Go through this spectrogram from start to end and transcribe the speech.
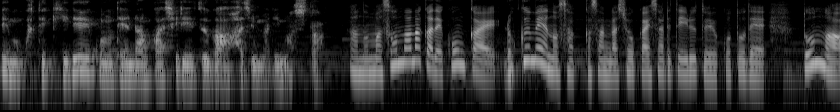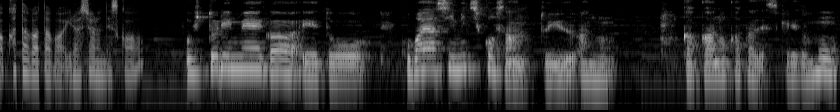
目的でこの展覧会シリーズが始まりました。あのまあ、そんな中で今回6名の作家さんが紹介されているということでどんな方々がいらっしゃるんですか？お一人目が、えーと小林美智子さんというあの画家の方ですけれども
